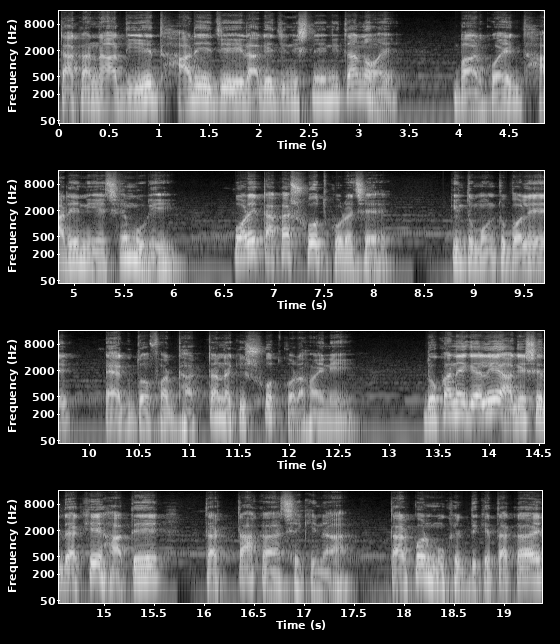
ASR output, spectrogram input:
টাকা না দিয়ে ধারে যে এর আগে জিনিস নেয়নি তা নয়, বার কয়েক ধারে নিয়েছে মুড়ি। পরে টাকা শোধ করেছে। কিন্তু মন্টু বলে এক দফার ধারটা নাকি শোধ করা হয়নি। দোকানে গেলে আগে সে দেখে হাতে তার টাকা আছে কি না তারপর মুখের দিকে তাকায়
